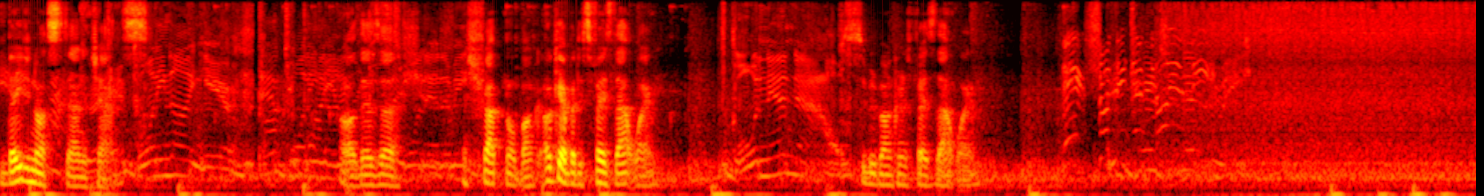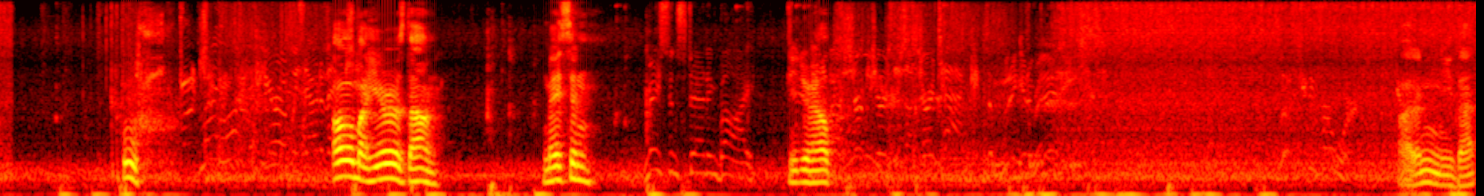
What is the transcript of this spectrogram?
they do not stand a chance. 29 here. M29 Oh, there's a, a shrapnel bunker. Okay, but it's faced that way. Stupid bunker is faced that way. Oof. Oh, my hero is down. Mason, need your help. I didn't need that.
